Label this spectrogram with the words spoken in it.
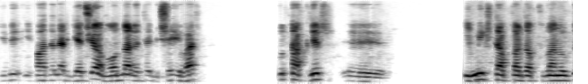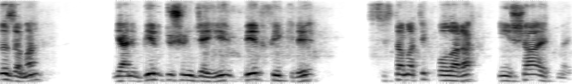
gibi ifadeler geçiyor ama ondan öte bir şey var. Bu takrir e, ilmi kitaplarda kullanıldığı zaman yani bir düşünceyi, bir fikri sistematik olarak inşa etmek,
